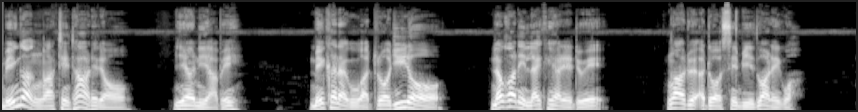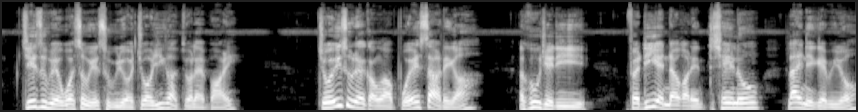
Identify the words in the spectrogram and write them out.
မင်းကငါထင်ထားတဲ့တော့မြန်နေရပဲမင်းခန္ဓာကိုယ်ကတော်တော်ကြီးတော့နောက်ကနေလိုက်ခဲ့ရတဲ့အတွက်ငါအတွက်အတော်အဆင်ပြေသွားတယ်ကွာ ကျေးဇူးပဲဝက်ဆုပ်ရဲဆိုပြီးတော့ကျော်ကြီးကပြောလိုက်ပါတယ်ကျော်ကြီးဆိုတဲ့ကောင်ကပွဲစတွေကအခုချိန်ထိဖက်တီရဲ့နောက်ကနေတစ်ချိန်လုံးလိုက်နေခဲ့ပြီးတော့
